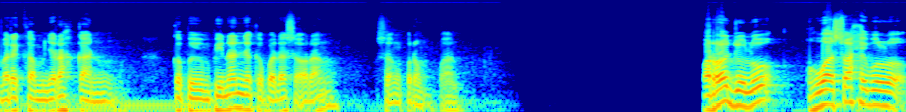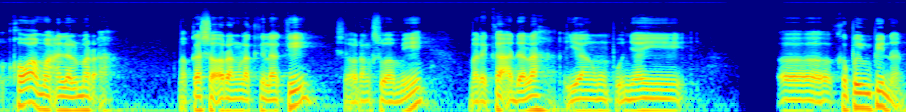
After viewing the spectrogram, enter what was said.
mereka menyerahkan kepemimpinannya kepada seorang sang perempuan Ar-rajulu huwa sahibul qawama 'alal mar'ah. Maka seorang laki-laki, seorang suami, mereka adalah yang mempunyai uh, kepemimpinan.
